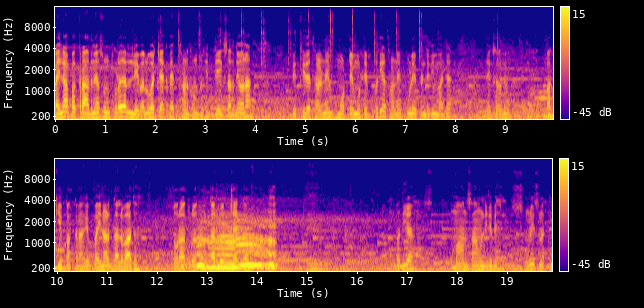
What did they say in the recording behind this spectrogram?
ਪਹਿਲਾਂ ਆਪਾਂ ਕਰਾ ਦਿੰਦੇ ਆ ਤੁਹਾਨੂੰ ਥੋੜਾ ਜਿਹਾ ਲੇਵਲ ਹੋਆ ਚੈੱਕ ਤੇ ਥਣ ਥਣ ਤੁਸੀਂ ਦੇਖ ਸਕਦੇ ਹੋ ਨਾ। ਬਿੱਥੀ ਦੇ ਥਣ ਨੇ ਮੋٹے ਮੋٹے ਵਧੀਆ ਥਣ ਨੇ ਕੂਲੇ ਪਿੰਡੇ ਦੀ ਮੱਝ ਦੇਖ ਸਕਦੇ ਹੋ। ਬਾਕੀ ਆਪਾਂ ਕਰਾਂਗੇ ਬਾਈ ਨਾਲ ਗੱਲਬਾਤ ਤੋਰਾ ਤੁਰਾ ਤੁਸੀਂ ਕਰ ਲਓ ਚੈੱਕ ਤੇ ਵਧੀਆ ਮਾਨਸਾ ਮੰਡੀ ਦੇ ਵਿੱਚ ਸੋਹਣੀ ਸੁਨੱਖੀ।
